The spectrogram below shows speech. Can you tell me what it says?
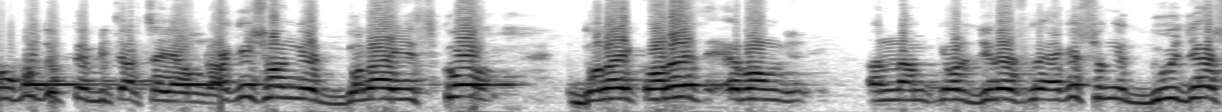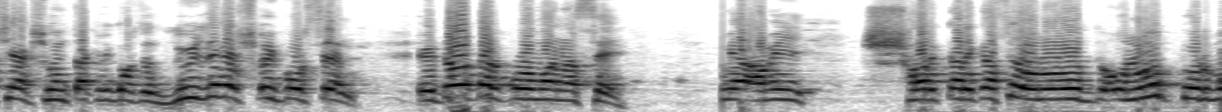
উপযুক্ত বিচার চাই আমরা। একই সঙ্গে দোলাই স্কুল, দোলাই কলেজ এবং নাম কি জেলা স্কুল, একই সঙ্গে দুই জায়গায় সে একসঙ্গে চাকরি করছেন দুই জায়গায় সই করছেন। এটাও তার প্রমাণ আছে। আমি- সরকারের কাছে অনুরোধ অনুরোধ করব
